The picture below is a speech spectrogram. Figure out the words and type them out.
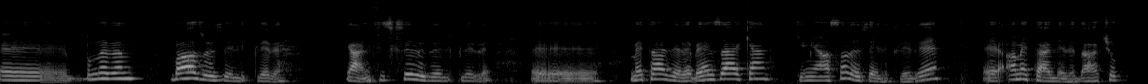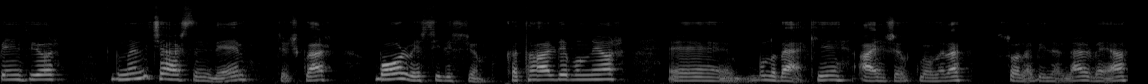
e, bunların bazı özellikleri yani fiziksel özellikleri e, metallere benzerken kimyasal özellikleri e, ametallere daha çok benziyor. Bunların içerisinde çocuklar bor ve silisyum katı halde bulunuyor. E, bunu belki ayrıcalıklı olarak sorabilirler veya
